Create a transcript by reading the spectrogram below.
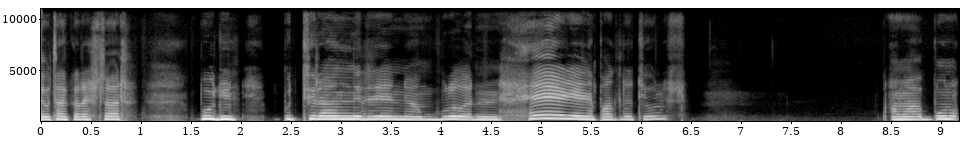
Evet arkadaşlar. Bugün bu trenlerin buraların her yerini patlatıyoruz. Ama bunu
